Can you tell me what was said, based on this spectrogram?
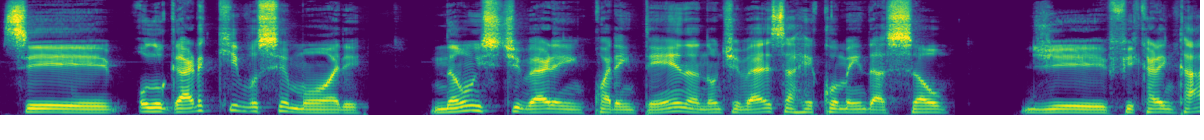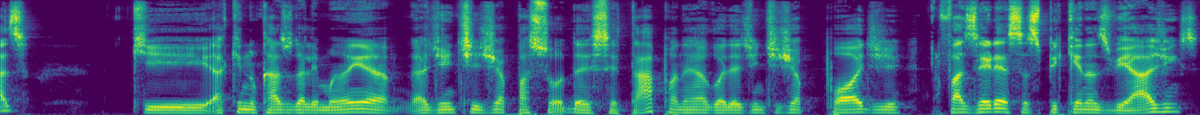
se o lugar que você more não estiver em quarentena, não tiver essa recomendação de ficar em casa, que aqui no caso da Alemanha a gente já passou dessa etapa, né? Agora a gente já pode fazer essas pequenas viagens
